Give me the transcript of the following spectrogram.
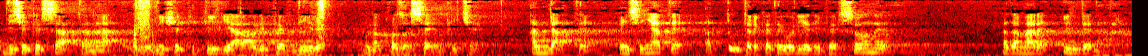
dice che Satana riunisce tutti i diavoli per dire una cosa semplice, andate e insegnate a tutte le categorie di persone ad amare il denaro.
